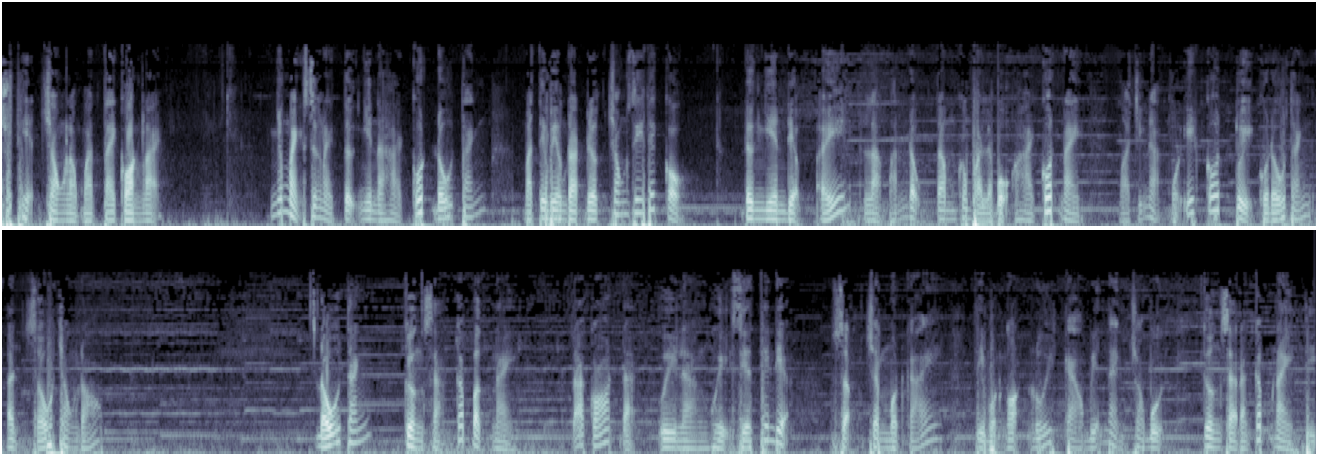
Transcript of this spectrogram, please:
xuất hiện trong lòng bàn tay còn lại. Những mảnh xương này tự nhiên là hải cốt đấu thánh mà tiêu viêm đạt được trong di tích cổ. Đương nhiên điểm ấy làm hắn động tâm không phải là bộ hải cốt này, mà chính là một ít cốt tủy của đấu thánh ẩn giấu trong đó. Đấu thánh cường giả cấp bậc này đã có đại uy lang hủy diệt thiên địa, sậm chầm một cái thì một ngọn núi cao biến thành cho bụi. Cường giả đẳng cấp này thì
